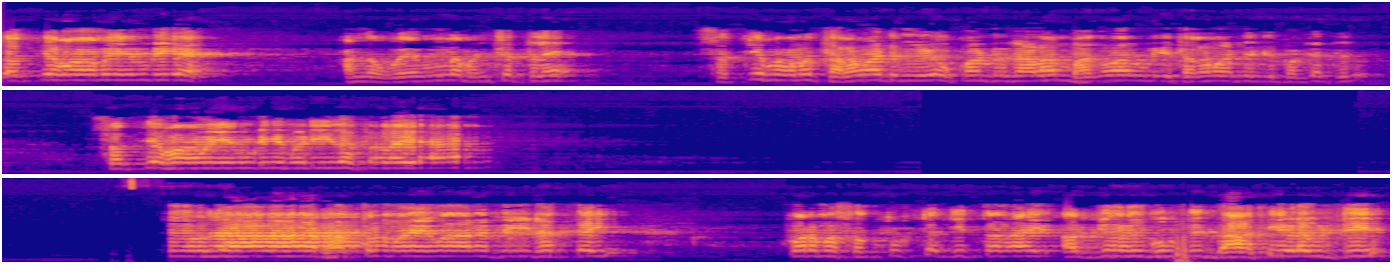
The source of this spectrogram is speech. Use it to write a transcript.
சத்தியமாமையுடைய அந்த உயர்ந்த மஞ்சத்துல சத்தியபாம தலைமாட்டு மீது உட்காந்துருக்காளாம் பகவானுடைய தலைமாட்டுக்கு பக்கத்தில் சத்தியபாமையினுடைய மடியில தலையா? ரத்னமயமான பீடத்தை பரம சந்துஷ்ட சித்தனாய் அர்ஜுனன் கூப்பிட்டு தாசிகளை விட்டு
